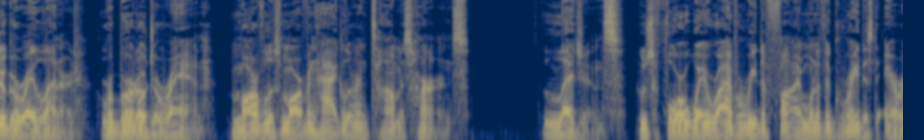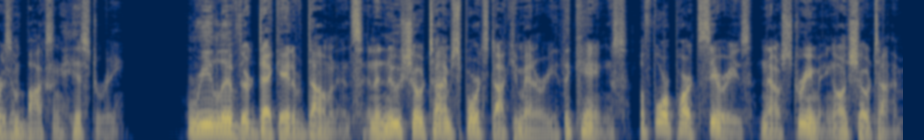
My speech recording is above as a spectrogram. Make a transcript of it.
Sugar Ray Leonard, Roberto Duran, Marvelous Marvin Hagler, and Thomas Hearns. Legends, whose four way rivalry defined one of the greatest eras in boxing history. Relive their decade of dominance in a new Showtime sports documentary, The Kings, a four part series now streaming on Showtime.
